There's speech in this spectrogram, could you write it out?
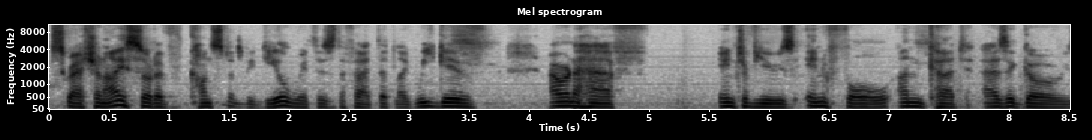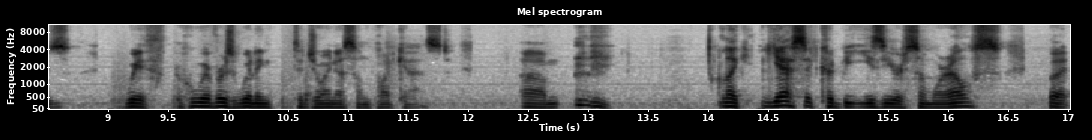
Scratch and I sort of constantly deal with is the fact that like we give hour and a half interviews in full, uncut as it goes, with whoever's willing to join us on podcast. Um, like yes, it could be easier somewhere else, but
